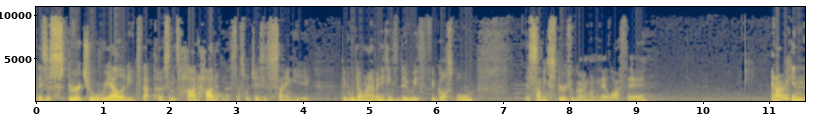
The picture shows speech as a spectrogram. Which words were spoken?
There's a spiritual reality to that person's hard heartedness. That's what Jesus is saying here. People who don't want to have anything to do with the gospel, there's something spiritual going on in their life there. And I reckon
